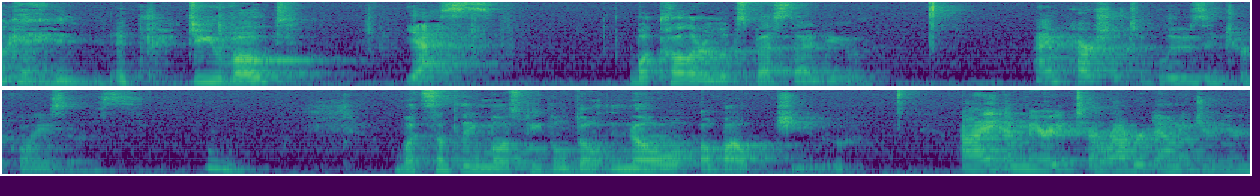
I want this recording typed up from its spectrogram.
Okay. Do you vote? Yes, What color looks best on you? I'm partial to blues and turquoises. Hmm. What's something most people don't know about you? I am married to Robert Downey Jr.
